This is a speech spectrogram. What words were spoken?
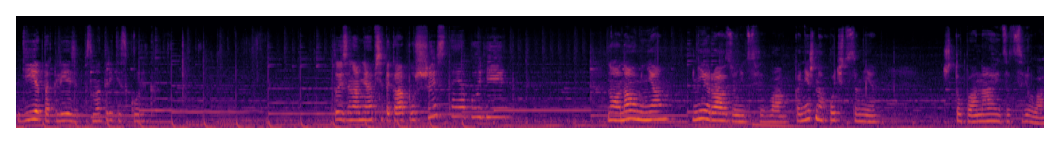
Деток лезет, посмотрите, сколько. То есть она у меня вообще такая пушистая будет. Но она у меня ни разу не цвела. Конечно, хочется мне, чтобы она и зацвела.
